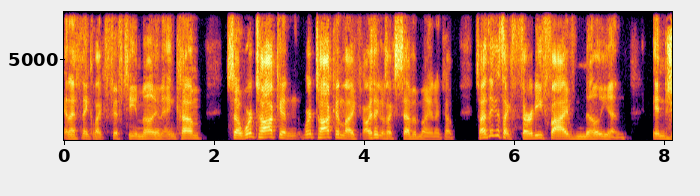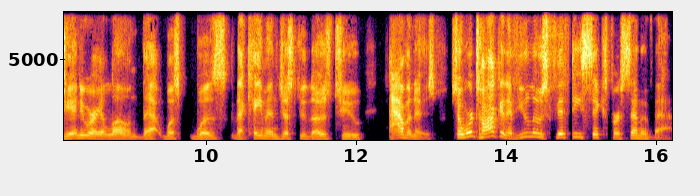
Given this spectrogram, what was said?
and I think like 15 million income. So we're talking, we're talking like oh, I think it was like seven million income. So I think it's like 35 million in January alone that was was that came in just through those two avenues. So we're talking if you lose 56% of that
